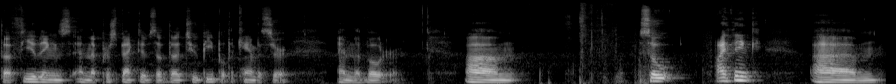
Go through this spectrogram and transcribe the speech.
the feelings and the perspectives of the two people, the canvasser and the voter. Um, so I think. Um,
